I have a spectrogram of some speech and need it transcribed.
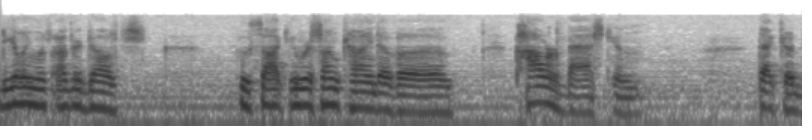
dealing with other adults who thought you were some kind of a power bastion that could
